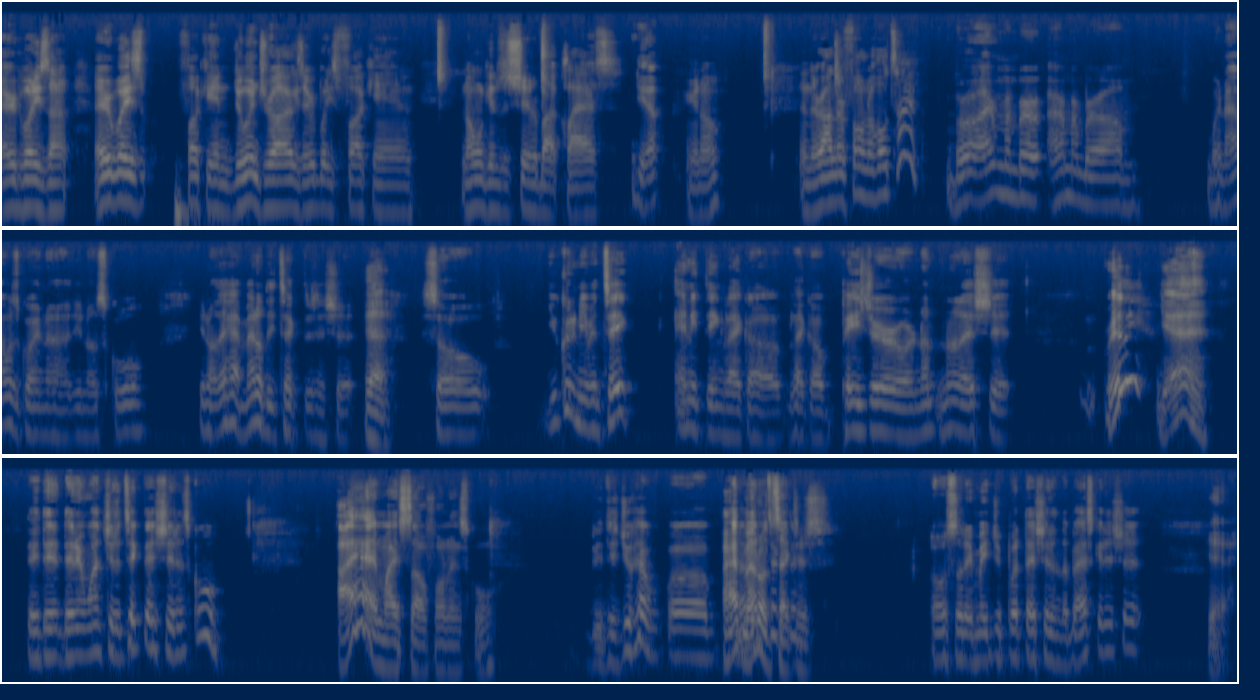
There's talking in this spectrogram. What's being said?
Everybody's on. Everybody's fucking doing drugs. Everybody's fucking. No one gives a shit about class. Yep. You know, and they're on their phone the whole time. Bro, I remember I remember um when I was going to, you know, school, you know, they had metal detectors and shit. Yeah. So you couldn't even take anything like a like a pager or none, none of that shit. Really? Yeah. They didn't they didn't want you to take that shit in school. I had my cell phone in school. Did you have uh I had metal detectors. Oh, so they made you put that shit in the basket and shit? Yeah.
